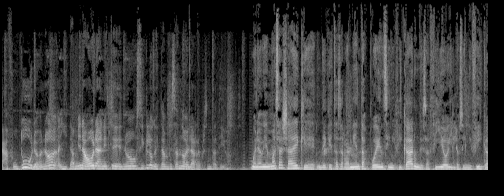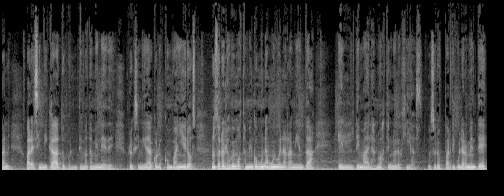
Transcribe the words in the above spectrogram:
a futuro, ¿no? Y también ahora en este nuevo ciclo que está empezando de la representativa. Bueno, bien, más allá de que, de que estas herramientas pueden significar un desafío y lo significan para el sindicato, por un tema también de, de proximidad con los compañeros, nosotros los vemos también como una muy buena herramienta el tema de las nuevas tecnologías. Nosotros particularmente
